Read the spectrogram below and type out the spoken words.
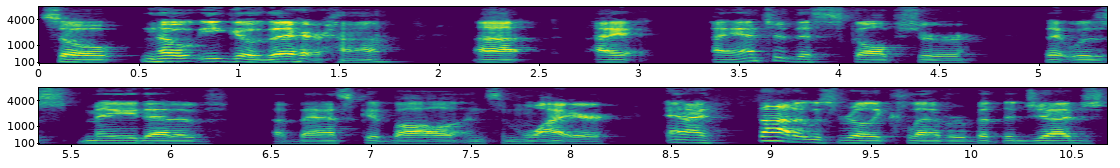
So no ego there, huh? Uh, I I entered this sculpture that was made out of a basketball and some wire, and I thought it was really clever, but the judge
